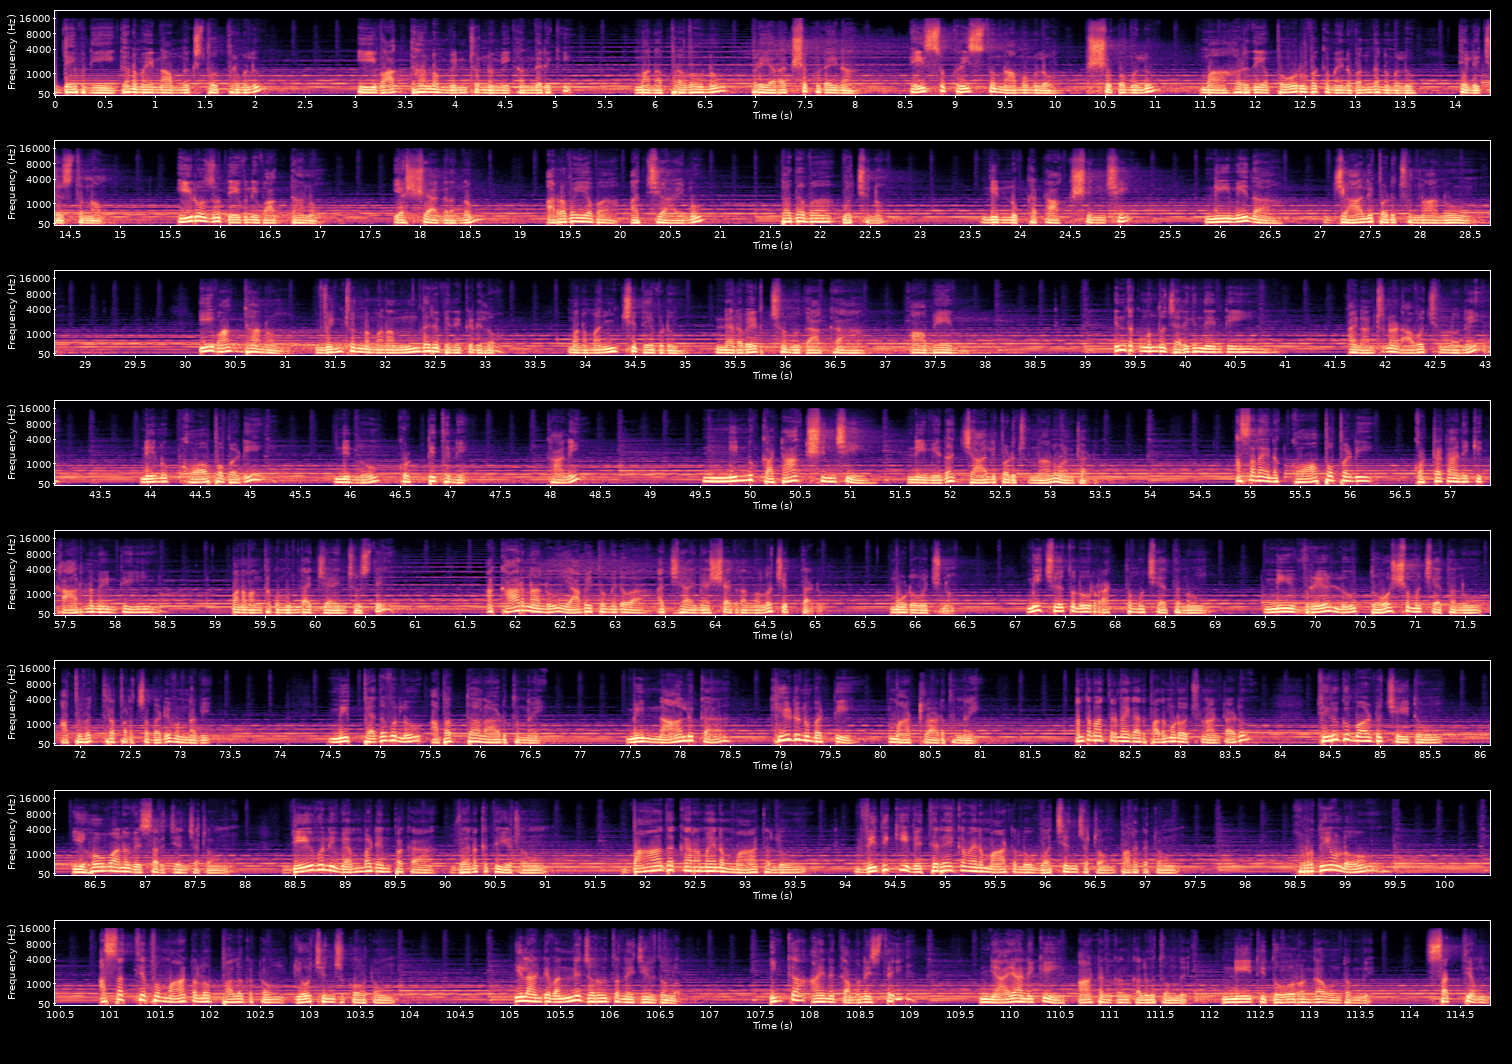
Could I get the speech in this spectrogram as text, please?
దేవుని ఘనమైన నామకు స్తోత్రములు. ఈ వాగ్దానం వింటున్న మీకందరికీ మన ప్రభువును ప్రియ రక్షకుడైన యేసుక్రీస్తు నామములో శుభములు మా హృదయపూర్వకమైన వందనములు తెలియచేస్తున్నాం. ఈరోజు దేవుని వాగ్దానం యశ్యాగ్రంథం అరవయవ అధ్యాయము పదవ వచనం. నిన్ను కటాక్షించి నీ మీద జాలిపడుచున్నాను. ఈ వాగ్దానం వింటున్న మనందరి వినికిడిలో మన మంచి దేవుడు నెరవేర్చునుగాక. ఆమెన్. ఇంతకుముందు జరిగిందేంటి? ఆయన అంటున్నాడు ఆ నేను కోపబడి నిన్ను కొట్టి తిని కానీ నిన్ను కటాక్షించి నీ మీద జాలిపడుచున్నాను అంటాడు. అసలు ఆయన కోపపడి కొట్టడానికి కారణమేంటి? మనం అంతకు ముందు అధ్యాయం చూస్తే ఆ కారణాలు యాభై తొమ్మిదవ అధ్యాయం యశా గ్రంథంలో చెప్తాడు. మూడో వచనం మీ చేతులు రక్తము చేతను మీ వ్రేళ్ళు దోషము చేతను అపవిత్రపరచబడి ఉన్నవి. మీ పెదవులు అబద్ధాలాడుతున్నాయి. మీ నాలుక కీడును బట్టి మాట్లాడుతున్నాయి. అంత మాత్రమే కాదు పదమూడో వచ్చిన అంటాడు తిరుగుబాటు చేయటం యహోవాను విసర్జించటం దేవుని వెంబడింపక వెనక తీయటం బాధకరమైన మాటలు విధికి వ్యతిరేకమైన మాటలు వచించటం పలకటం. హృదయంలో అసత్యపు మాటలు పలకటం యోచించుకోవటం. ఇలాంటివన్నీ జరుగుతున్నాయి జీవితంలో. ఇంకా ఆయన గమనిస్తే న్యాయానికి ఆటంకం కలుగుతుంది నీతి దూరంగా ఉంటుంది. సత్యం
